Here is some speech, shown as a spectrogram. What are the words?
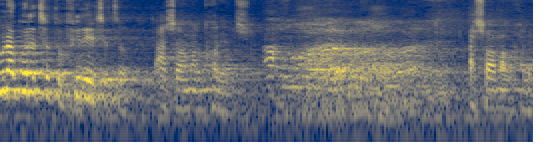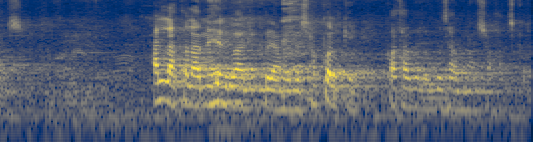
গুণা করেছে তো, ফিরে এসেছ। আসো আমার ঘরে আসো। আসো আমার ঘরে আসো। আল্লাহ তালা মেহরবানি করে আমাদের সকলকে কথাগুলো বোঝানো সহজ করে।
